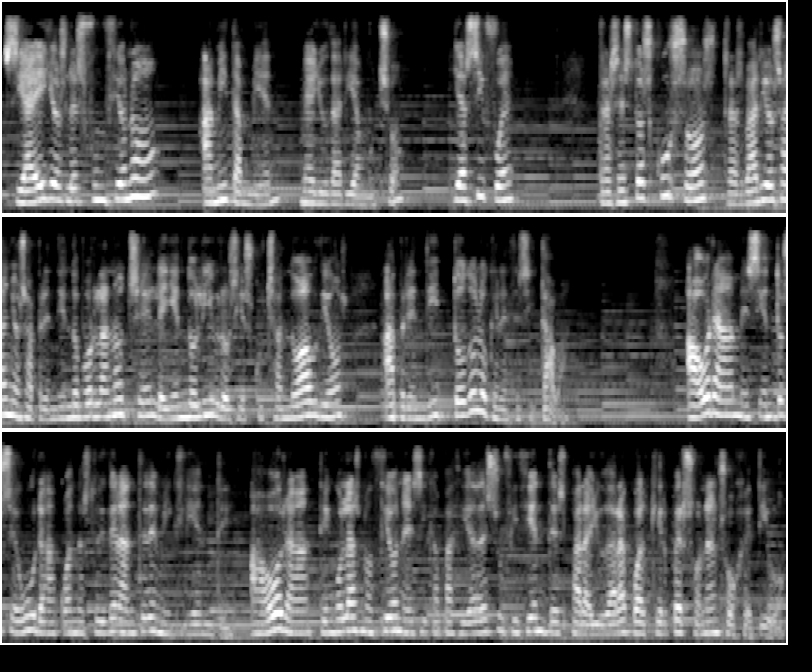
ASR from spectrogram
Si a ellos les funcionó, a mí también me ayudaría mucho. Y así fue. Tras estos cursos, tras varios años aprendiendo por la noche, leyendo libros y escuchando audios, aprendí todo lo que necesitaba. Ahora me siento segura cuando estoy delante de mi cliente. Ahora tengo las nociones y capacidades suficientes para ayudar a cualquier persona en su objetivo.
